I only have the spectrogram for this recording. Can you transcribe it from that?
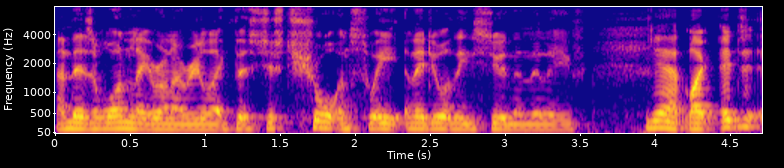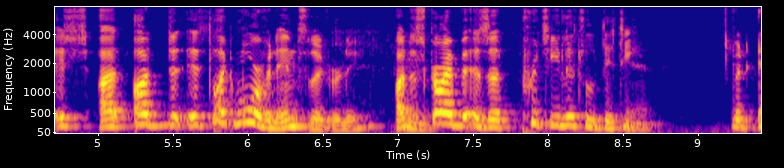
and there's a one later on I really like that's just short and sweet, and they do what they need to do, and then they leave. Yeah, like it, it's I, I, it's like more of an interlude really. I hmm. describe it as a pretty little ditty, But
